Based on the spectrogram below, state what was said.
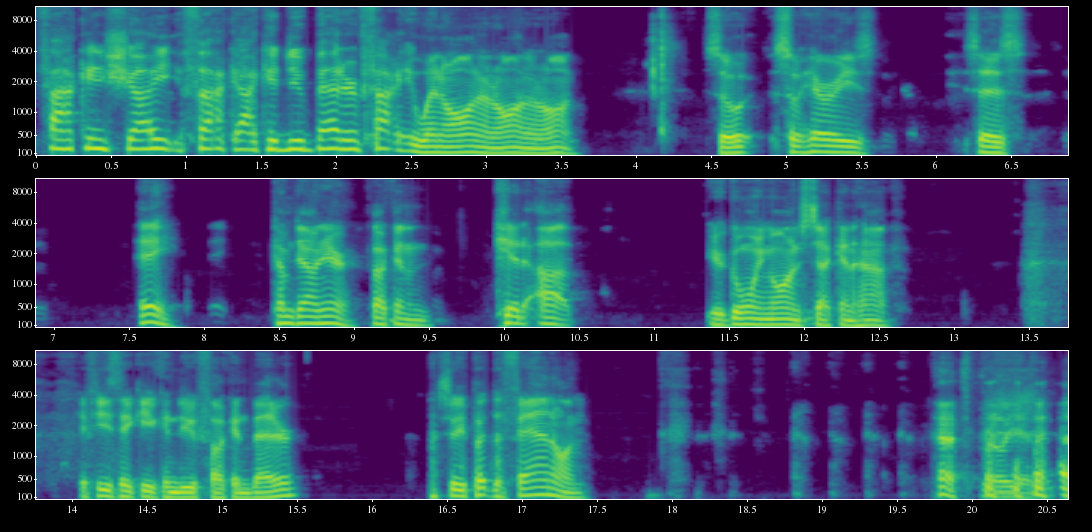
Fucking shite. Fuck, I could do better. Fuck. It went on and on and on. So, so Harry says, Hey, come down here. Fucking kid up. You're going on second half. If you think you can do fucking better. So you put the fan on. That's brilliant.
